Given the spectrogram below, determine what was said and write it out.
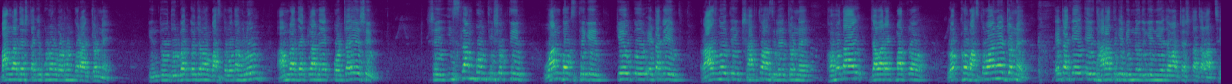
বাংলাদেশটাকে পুনর্গঠন করার জন্যে। কিন্তু দুর্ভাগ্যজনক বাস্তবতা হলো, আমরা দেখলাম এক পর্যায়ে এসে সেই ইসলামপন্থী শক্তির ওয়ান বক্স থেকে কেউ কেউ এটাকে রাজনৈতিক স্বার্থ হাসিলের জন্য, ক্ষমতায় যাওয়ার একমাত্র লক্ষ্য বাস্তবায়নের জন্য এটাকে এই ধারা থেকে ভিন্ন দিকে নিয়ে যাওয়ার চেষ্টা চালাচ্ছে।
